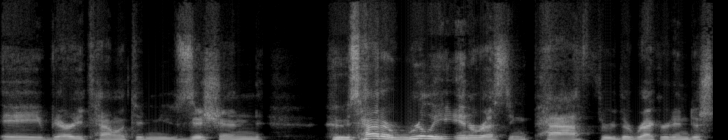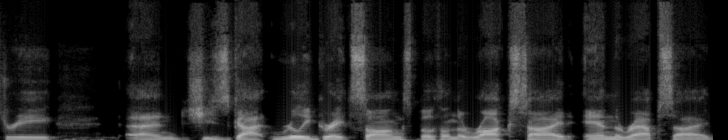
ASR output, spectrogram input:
a very talented musician who's had a really interesting path through the record industry. And she's got really great songs both on the rock side and the rap side.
